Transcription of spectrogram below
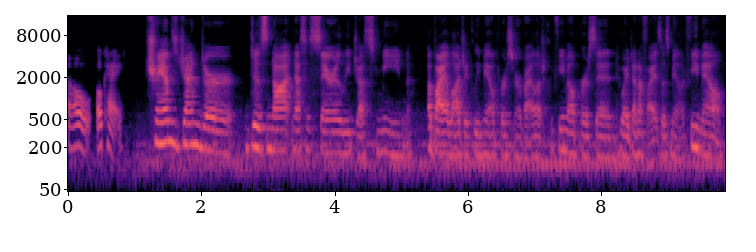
Oh, okay. Transgender does not necessarily just mean a biologically male person or a biologically female person who identifies as male or female.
